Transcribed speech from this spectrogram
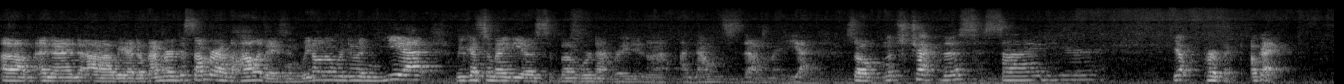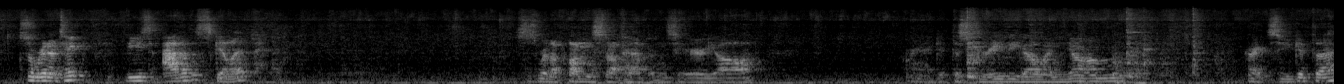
Um, and then uh, we got November, and December are the holidays, and we don't know what we're doing yet. We've got some ideas, but we're not ready to announce them yet. So let's check this side here. Yep, perfect. Okay, so we're gonna take these out of the skillet. This is where the fun stuff happens here, y'all. We're gonna get this gravy going. Yum. All right, so you get the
